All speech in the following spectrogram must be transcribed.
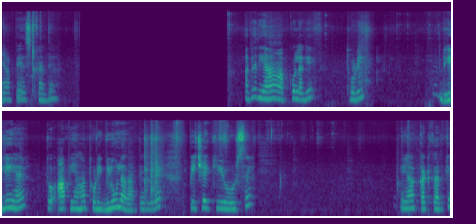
यहाँ पेस्ट कर दें। अगर यहाँ आपको लगे थोड़ी ढीली है तो आप यहाँ थोड़ी ग्लू लगाते हुए पीछे की ओर से यहाँ कट करके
